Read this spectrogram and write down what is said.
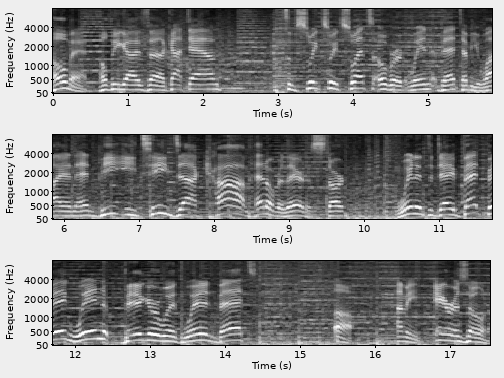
Oh man, hopefully you guys uh, got down some sweet, sweet sweats over at WynnBET, W-Y-N-N-B-E-T.com. Head over there to start winning today. Bet big, win bigger with WynnBET. Oh, I mean, Arizona,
